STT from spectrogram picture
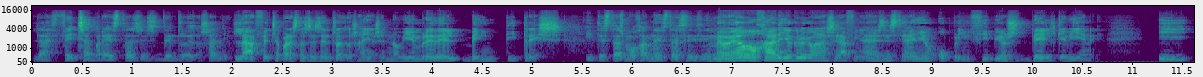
la fecha para estas es dentro de dos años. La fecha para estas es dentro de dos años, en noviembre del 23. ¿Y te estás mojando y estás diciendo? Me voy a mojar, yo creo que van a ser a finales de este año o principios del que viene. Y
